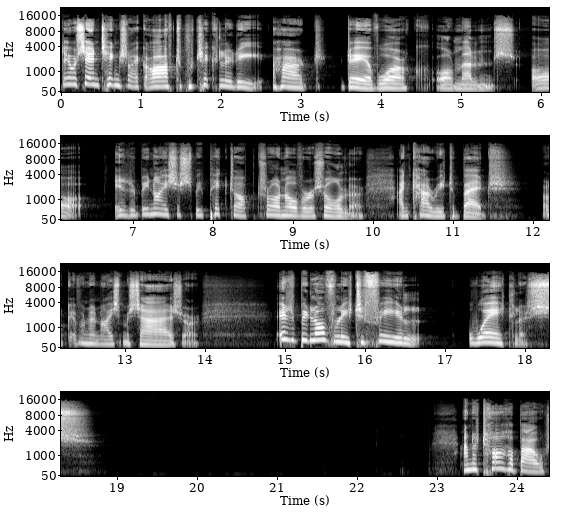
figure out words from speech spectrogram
They were saying things like, oh, after a particularly hard day of work, or melons, oh, it'd be nice just to be picked up, thrown over a shoulder, and carried to bed, or given a nice massage, or it'd be lovely to feel weightless. And I thought about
